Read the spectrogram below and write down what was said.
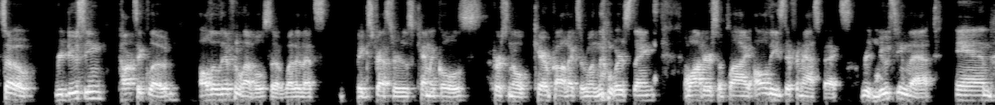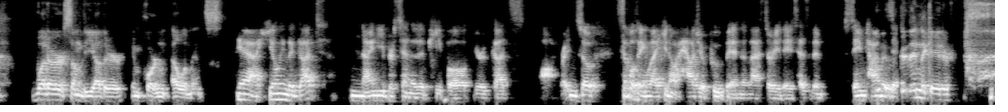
So reducing toxic load, all the different levels, so whether that's big stressors, chemicals, personal care products are one of the worst things, water supply, all these different aspects, reducing that. And what are some of the other important elements? Yeah, healing the gut. 90% of the people, your gut's off, right? And so, simple thing like, you know, how's your poop been in the last 30 days? Has it been same time of day? Good indicator.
